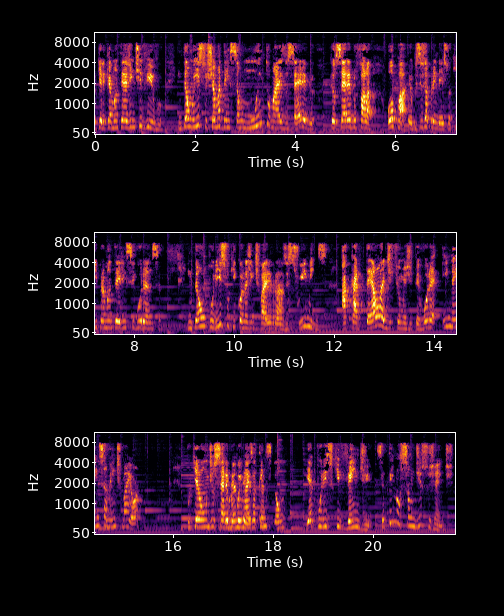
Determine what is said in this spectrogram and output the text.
porque ele quer manter a gente vivo. Então isso chama atenção muito mais do cérebro, porque o cérebro fala: opa, eu preciso aprender isso aqui para manter ele em segurança. Então, por isso que quando a gente vai para os streamings, a cartela de filmes de terror é imensamente maior. Porque é onde o cérebro põe mais atenção. E é por isso que vende. Você tem noção disso, gente?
